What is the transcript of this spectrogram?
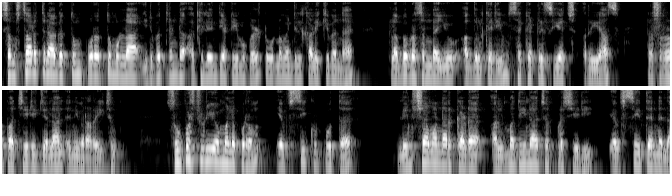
സംസ്ഥാനത്തിനകത്തും പുറത്തുമുള്ള ഇരുപത്തിരണ്ട് അഖിലേന്ത്യാ ടീമുകൾ ടൂർണമെന്റിൽ കളിക്കുമെന്ന് club president U Abdul Kareem secretary C H Riyas treasurer Pacheri Jalal എന്നിവർ അറിയിച്ചു. Super studio Malappuram F C Kupputh Linsha Mannarkkad Almadina Cherpulassery F C Thennala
